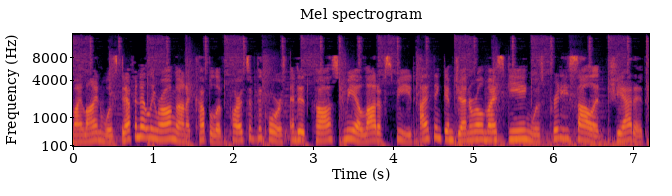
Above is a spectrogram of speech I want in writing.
My line was definitely wrong on a couple of parts of the course and it cost me a lot of speed. I think in general my skiing was pretty solid, she added.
